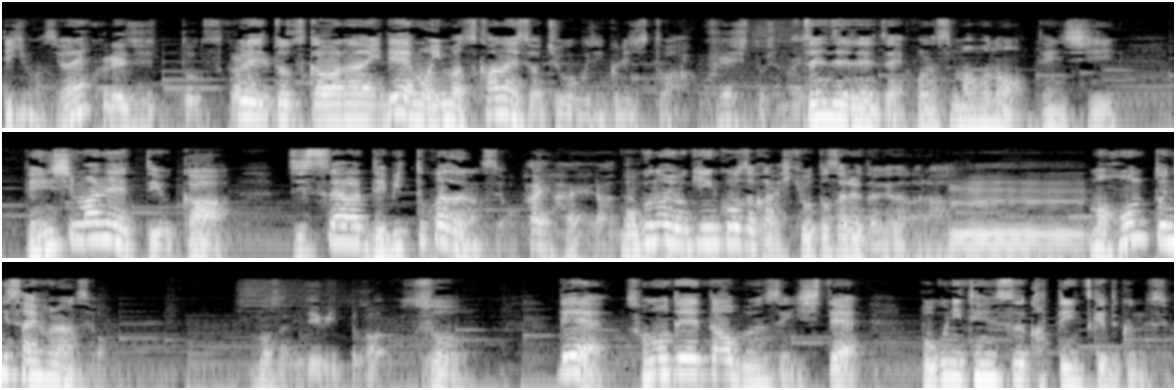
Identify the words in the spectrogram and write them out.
できますよねい。。クレジット使。クレジット使わないで、もう今使わないですよ、中国人クレジットは。クレジットじゃない全然全然。このスマホの電子、電子マネーっていうか、実際はデビットカードなんですよ。はいはい。あ僕の預金口座から引き落とされるだけだからうー、ん。まあ本当に財布なんですよ。まさにデビットカードです。そう。で、そのデータを分析して、僕に点数勝手につけてくんですよ。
